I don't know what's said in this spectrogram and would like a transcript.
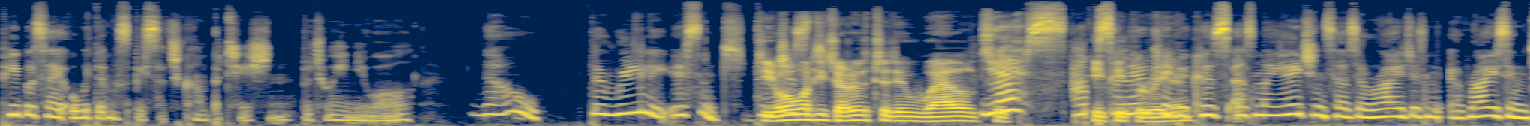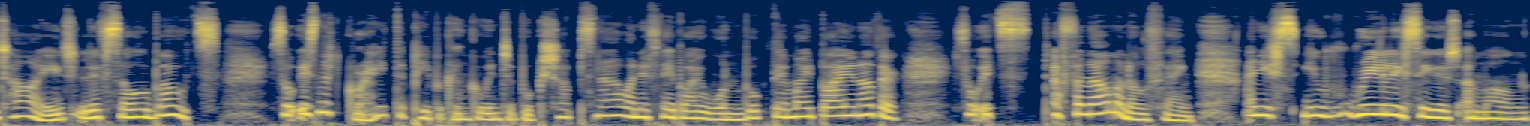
people say, "Oh, there must be such competition between you all." No, there really isn't. Do you They're all want each other to do well? To Yes, absolutely. Because as my agent says, a rising, a rising tide lifts all boats. So isn't it great that people can go into bookshops now, and if they buy one book, they might buy another. So it's a phenomenal thing, and you you really see it among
